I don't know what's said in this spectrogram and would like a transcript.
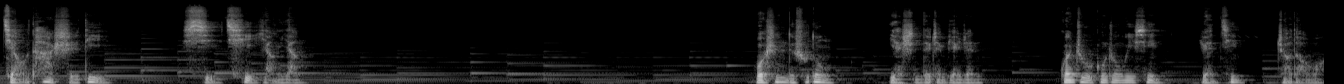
脚踏实地，喜气洋洋。我是你的树洞，也是你的枕边人。关注公众微信“远近”，找到我。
